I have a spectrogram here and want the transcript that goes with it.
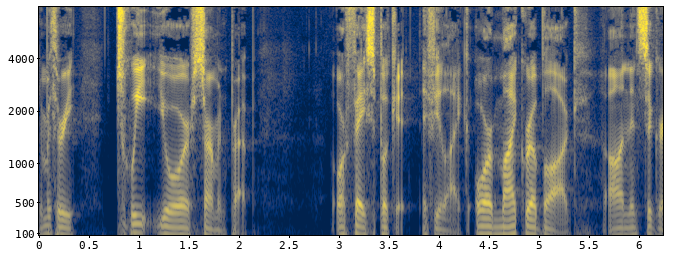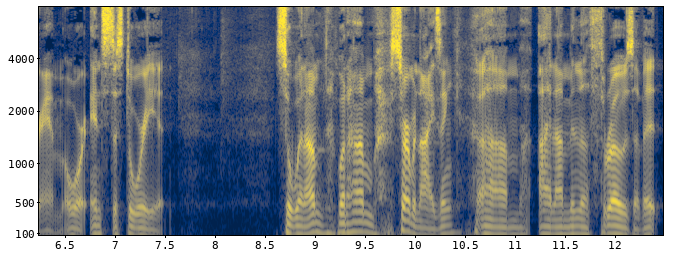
Number three, tweet your sermon prep or Facebook it if you like, or microblog on Instagram or Insta story it. So when I'm when I'm sermonizing um, and I'm in the throes of it,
